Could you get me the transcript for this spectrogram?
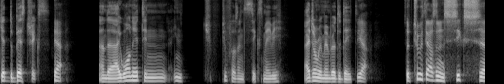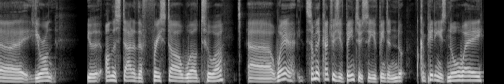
get the best tricks. Yeah. And uh, I won it in in 2006 maybe. I don't remember the date. Yeah. So 2006 uh, you're on you're on the start of the freestyle world tour. Uh, where some of the countries you've been to, so you've been to no- competing is Norway,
